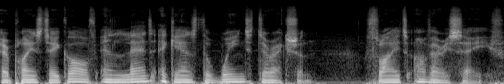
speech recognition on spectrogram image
Airplanes take off and land against the wind direction. Flights are very safe.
